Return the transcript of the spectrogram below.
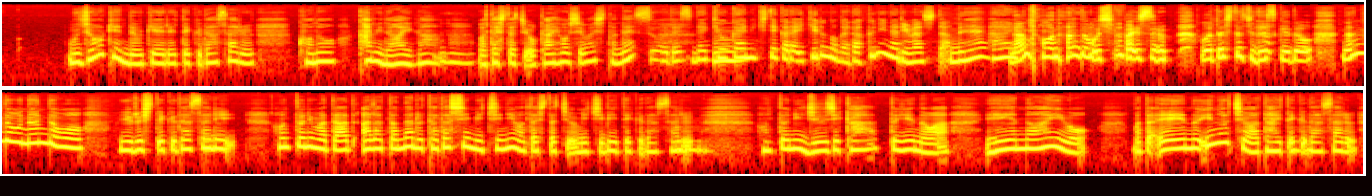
無条件で受け入れてくださるこの神の愛が私たちを解放しましたね、うん、そうですね。教会に来てから生きるのが楽になりました、うん、ね、はい、何度も何度も失敗する 私たちですけど何度も何度も許してくださり、うん、本当にまた新たなる正しい道に私たちを導いてくださる、本当に十字架というのは永遠の愛をまた永遠の命を与えてくださる、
